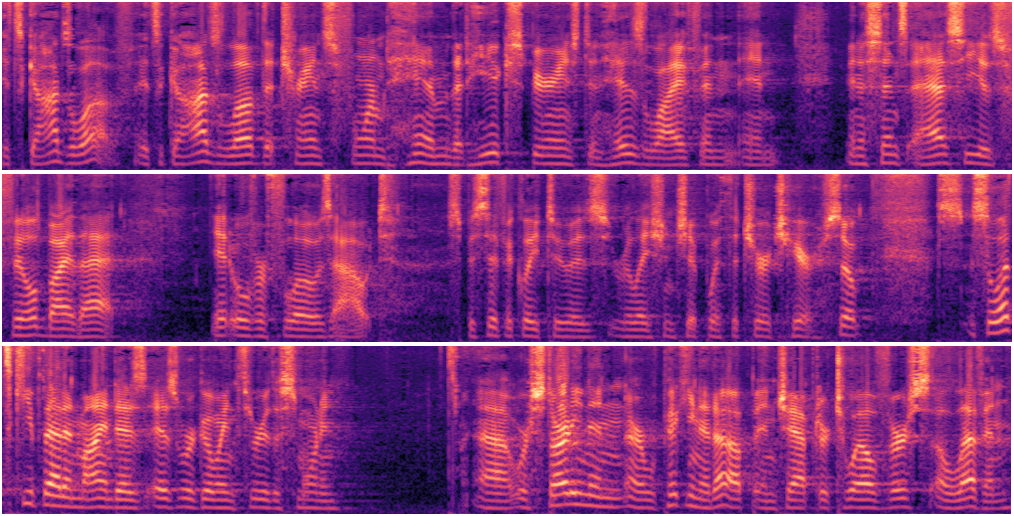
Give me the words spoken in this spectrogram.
it's God's love. It's God's love that transformed him, that he experienced in his life. And, and in a sense, as he is filled by that, it overflows out specifically to his relationship with the church here. So, so let's keep that in mind as, as we're going through this morning. Uh, we're starting in, or we're picking it up in chapter 12, verse 11.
